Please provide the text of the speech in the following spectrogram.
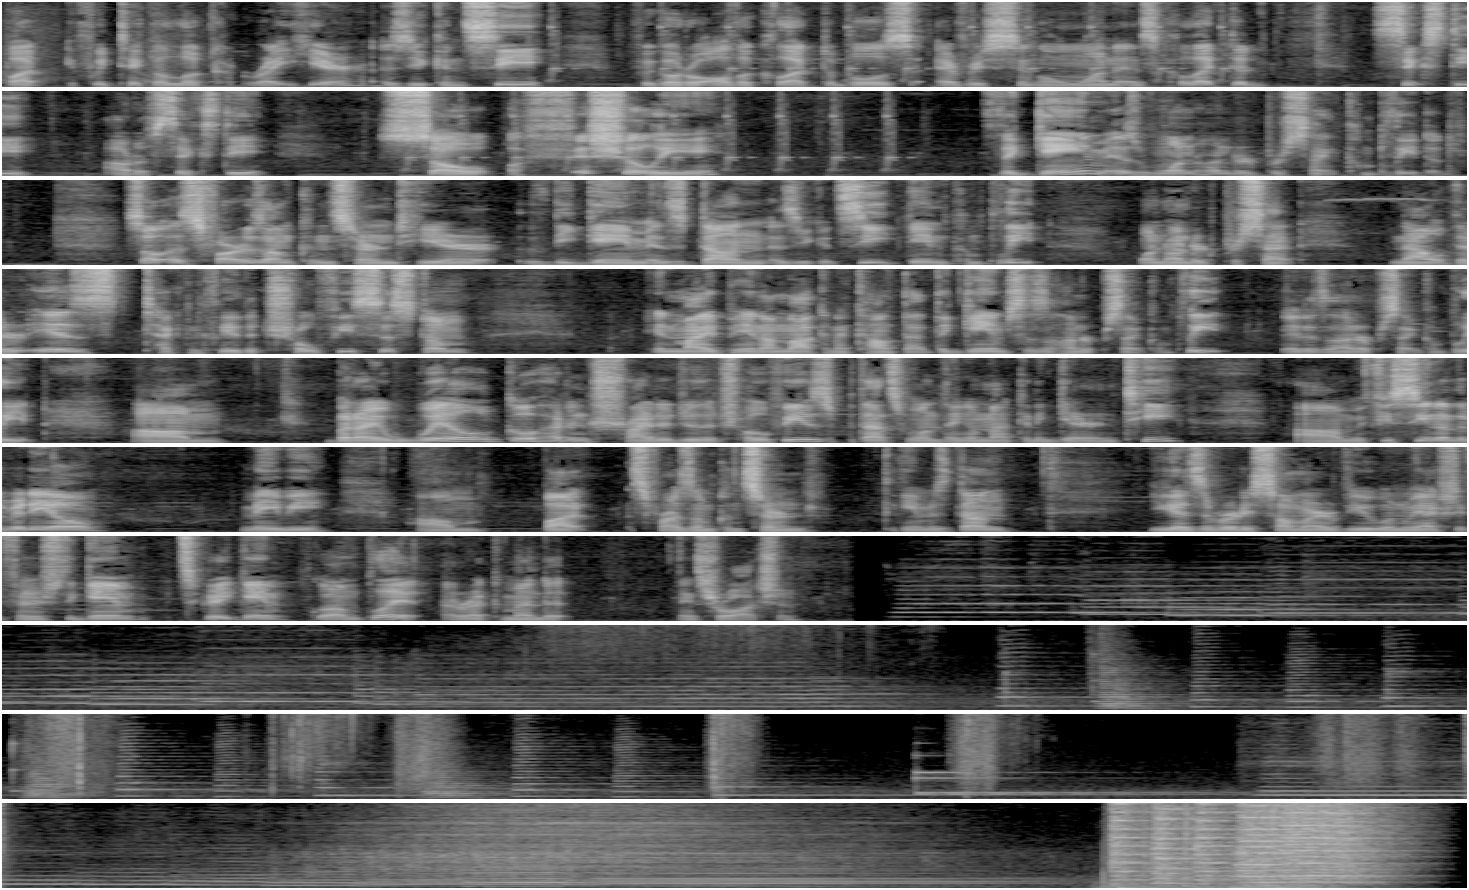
But if we take a look right here, as you can see, if we go to all the collectibles, every single one is collected. 60 out of 60. So officially, the game is 100% completed. So as far as I'm concerned here, the game is done. As you can see, game complete, 100%. Now, there is technically the trophy system. In my opinion, I'm not going to count that. The game says 100% complete. It is 100% complete. Um, but I will go ahead and try to do the trophies, but that's one thing I'm not going to guarantee. Um, if you see another video, maybe. Um, but as far as I'm concerned, the game is done. You guys have already saw my review when we actually finished the game. It's a great game. Go out and play it. I recommend it. Thanks for watching.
